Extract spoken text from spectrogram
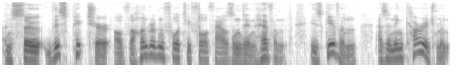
And so this picture of the 144,000 in heaven is given as an encouragement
